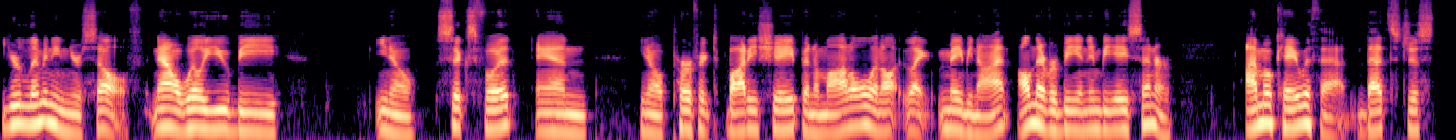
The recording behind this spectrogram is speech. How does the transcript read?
you're limiting yourself. Now will you be you know 6 foot and you know perfect body shape and a model and all like maybe not I'll never be an NBA center I'm okay with that that's just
